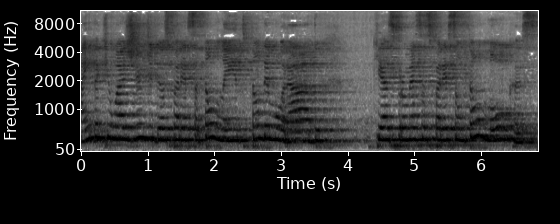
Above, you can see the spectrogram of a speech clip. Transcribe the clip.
ainda que o agir de Deus pareça tão lento, tão demorado, que as promessas pareçam tão loucas,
